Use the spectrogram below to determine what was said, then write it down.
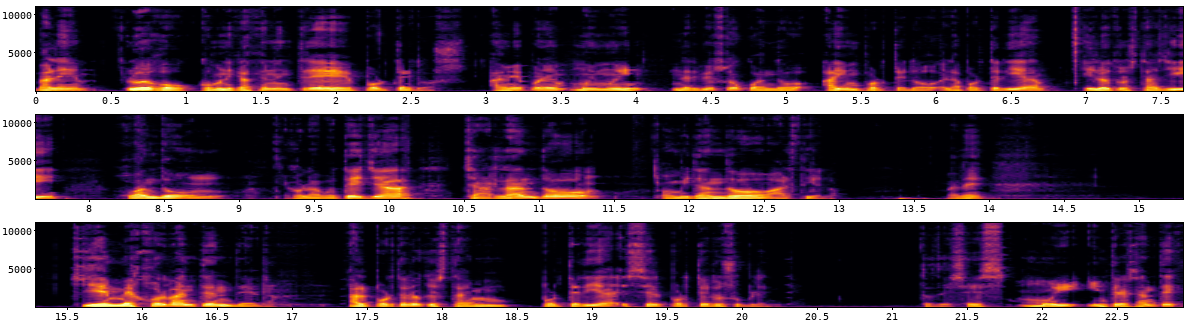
¿Vale? Luego, comunicación entre porteros. A mí me pone muy, muy nervioso cuando hay un portero en la portería y el otro está allí jugando con la botella, charlando o mirando al cielo. ¿Vale? Quien mejor va a entender al portero que está en portería es el portero suplente. Entonces es muy interesante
